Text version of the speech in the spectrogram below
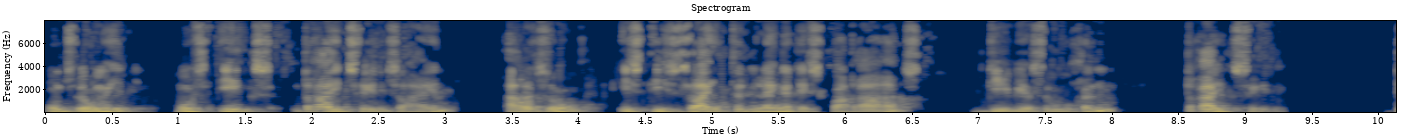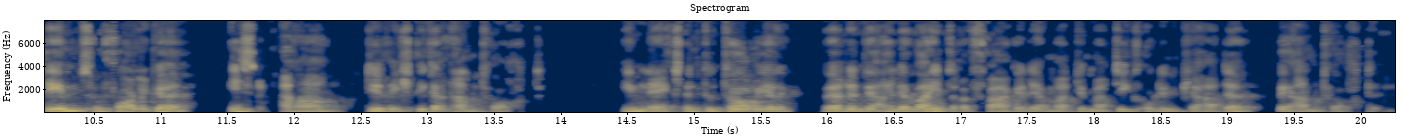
Und somit muss x 13 sein, also ist die Seitenlänge des Quadrats, die wir suchen, 13. Demzufolge ist A die richtige Antwort. Im nächsten Tutorial werden wir eine weitere Frage der Mathematik-Olympiade beantworten.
